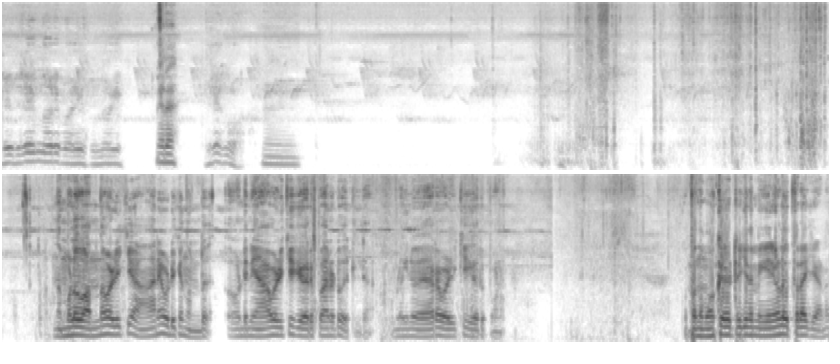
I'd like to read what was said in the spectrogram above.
ഇതിലേന്ന് ഒരു പണി കുന്നൊഴി ഇല്ലേ ഇതിലേങ്ങ് പോവാം നമ്മൾ വന്ന വഴിക്ക് ആന ഓടിക്കുന്നുണ്ട്. അതുകൊണ്ട് ഇനി ആ വഴിക്ക് കയറിപ്പോകാനായിട്ട് പറ്റില്ല. നമ്മളിങ്ങനെ വേറെ വഴിക്ക് കയറി പോകണം അപ്പോൾ നമുക്ക് കിട്ടിയിരിക്കുന്ന മീനുകൾ ഇത്രയൊക്കെയാണ്.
